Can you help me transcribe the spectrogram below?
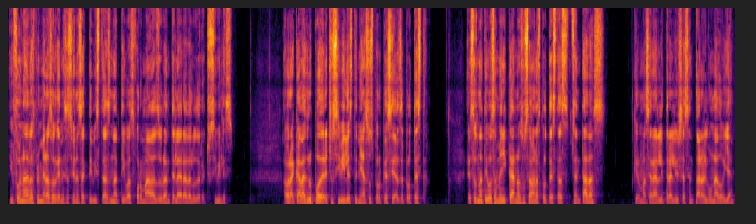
Y fue una de las primeras organizaciones activistas nativas formadas durante la era de los derechos civiles. Ahora, cada grupo de derechos civiles tenía sus propias ideas de protesta. Estos nativos americanos usaban las protestas sentadas, que nomás era literal irse a sentar a algún lado y ya.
